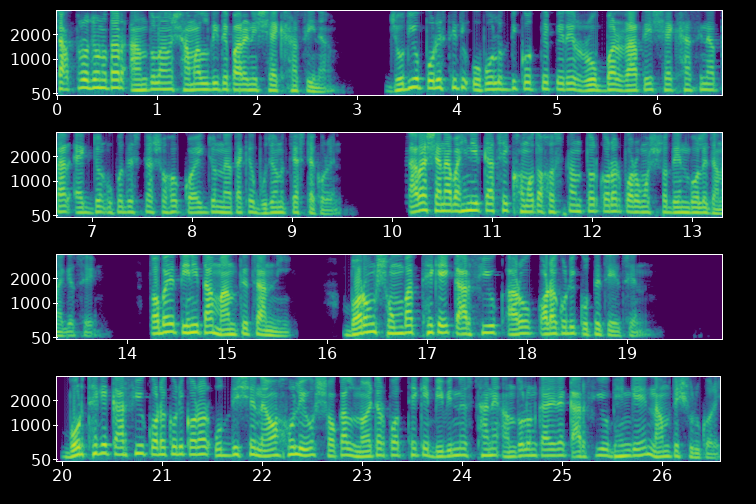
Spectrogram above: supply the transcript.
ছাত্র জনতার আন্দোলন সামাল দিতে পারেনি শেখ হাসিনা। যদিও পরিস্থিতি উপলব্ধি করতে পেরে রোববার রাতে শেখ হাসিনা তার একজন উপদেষ্টা সহ কয়েকজন নেতাকে বোঝানোর চেষ্টা করেন। তারা সেনাবাহিনীর কাছে ক্ষমতা হস্তান্তর করার পরামর্শ দেন বলে জানা গেছে। তবে তিনি তা মানতে চাননি, বরং সোমবার থেকে কারফিউ আরও কড়াকড়ি করতে চেয়েছেন। ভোর থেকে কারফিউ কড়াকড়ি করার উদ্দেশ্যে নেওয়া হলেও সকাল নয়টার পর থেকে বিভিন্ন স্থানে আন্দোলনকারীরা কারফিউ ভেঙে নামতে শুরু করে।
